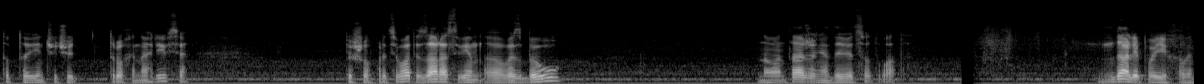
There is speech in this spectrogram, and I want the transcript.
Тобто він чуть-чуть трохи нагрівся, пішов працювати. Зараз він е, в СБУ. Навантаження 900 Вт. Далі поїхали.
